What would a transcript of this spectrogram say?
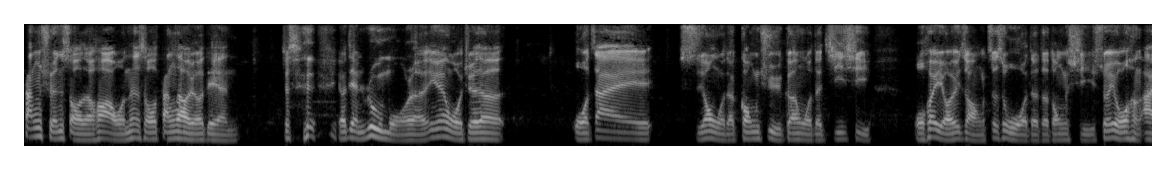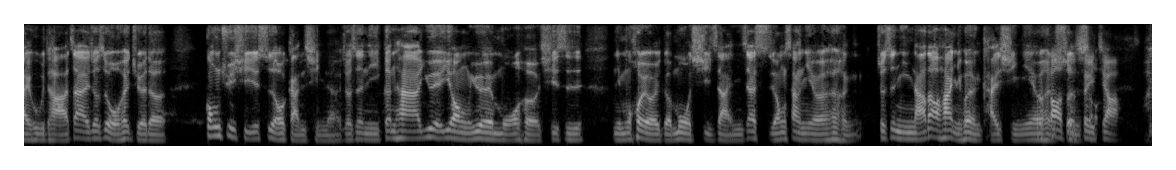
当选手的话，我那时候当到有点。就是 有点入魔了，因为我觉得我在使用我的工具跟我的机器，我会有一种这是我的的东西，所以我很爱护它。再来就是我会觉得工具其实是有感情的，就是你跟它越用越磨合，其实你们会有一个默契在。你在使用上你也会很，就是你拿到它你会很开心，你也会很顺手。睡觉。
